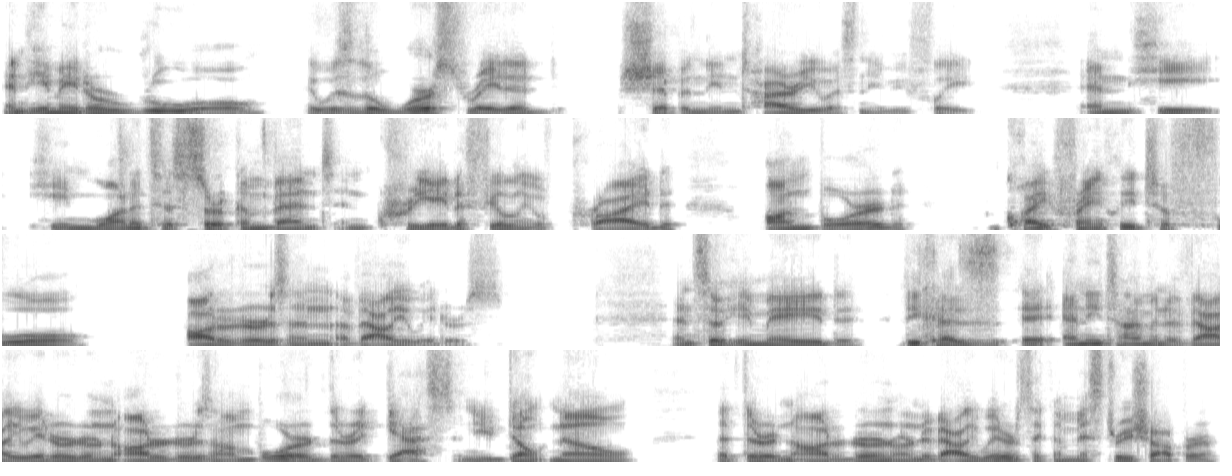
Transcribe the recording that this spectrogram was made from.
And he made a rule. It was the worst rated ship in the entire US Navy fleet. And he he wanted to circumvent and create a feeling of pride on board quite frankly, to fool auditors and evaluators. And so he made because anytime an evaluator or an auditor is on board, they're a guest and you don't know that they're an auditor or an evaluator. It's like a mystery shopper.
